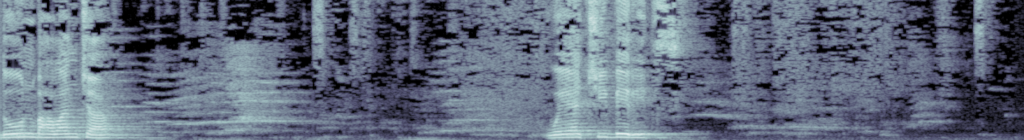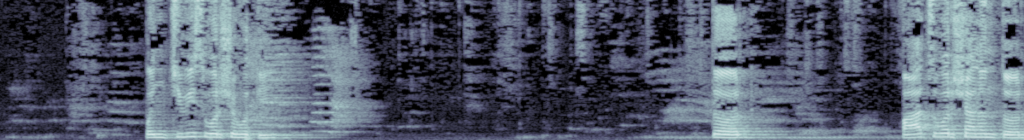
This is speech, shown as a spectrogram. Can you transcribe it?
दोन भावांच्या वयाची बेरीज पंचवीस वर्ष होती. तर पाच वर्षानंतर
